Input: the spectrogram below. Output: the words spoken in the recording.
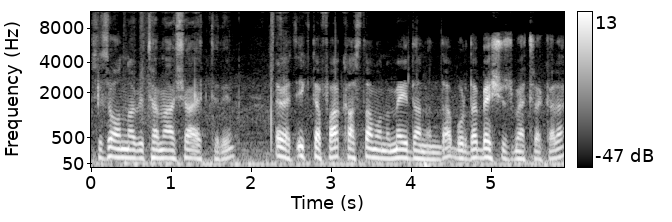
Size onunla bir temaşa ettireyim. Evet ilk defa Kastamonu meydanında burada 500 metrekare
